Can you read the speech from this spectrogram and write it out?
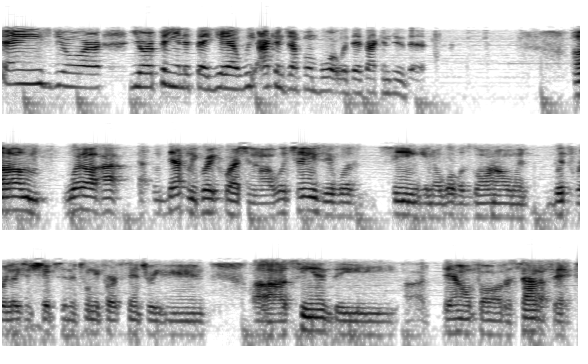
changed your your opinion to say, yeah, we, I can jump on board with this. I can do this. Um, well, I, definitely great question. Uh, what changed it was seeing, you know, what was going on with with relationships in the 21st century and uh, seeing the uh, downfall, the side effects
